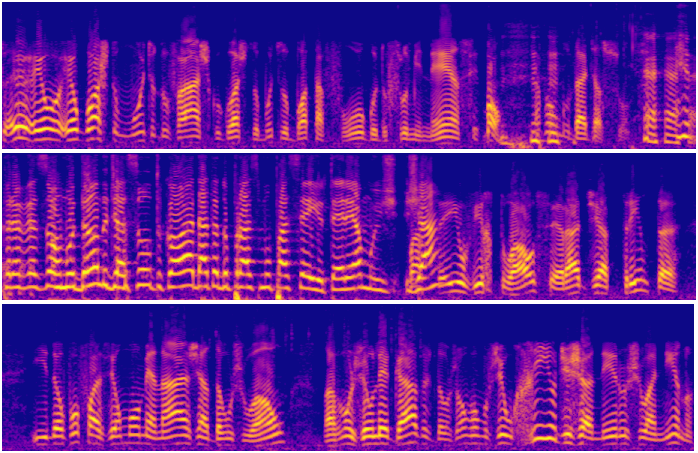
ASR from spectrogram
eu, eu, eu, gosto muito do Vasco, gosto muito do Botafogo, do Fluminense. Bom, vamos mudar de assunto. professor, mudando de assunto, qual é a data do próximo passeio? Teremos já? O passeio virtual será dia 30 e eu vou fazer uma homenagem a Dom João. Nós vamos ver o legado de Dom João, vamos ver o Rio de Janeiro joanino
